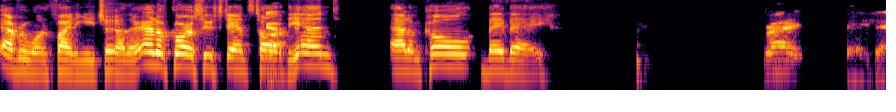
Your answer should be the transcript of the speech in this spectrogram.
everyone fighting each other. And of course, who stands tall Yeah. at the end? Adam Cole, Bebe. Right. Baby.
